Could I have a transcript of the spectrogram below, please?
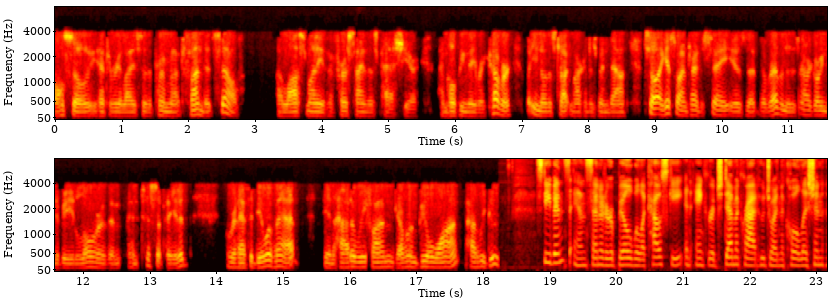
Also, you have to realize that the permanent fund itself uh, lost money the first time this past year. I'm hoping they recover, but you know the stock market has been down. So I guess what I'm trying to say is that the revenues are going to be lower than anticipated. We're going to have to deal with that. And how do we fund government people want? How do we do? Stevens and Senator Bill Wielechowski, an Anchorage Democrat who joined the coalition,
